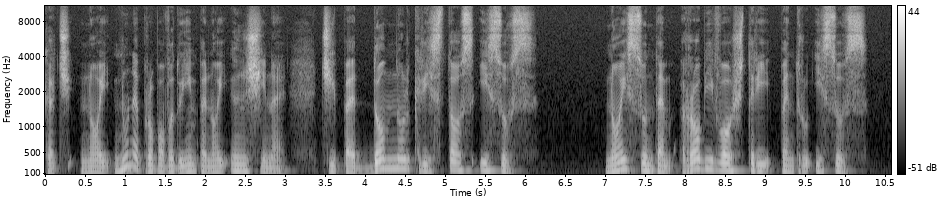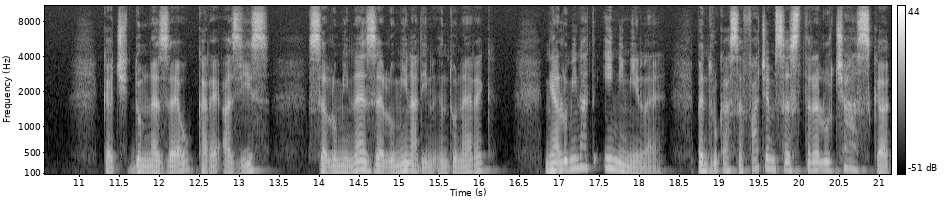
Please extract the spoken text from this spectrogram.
căci noi nu ne propovăduim pe noi înșine, ci pe Domnul Hristos Isus. Noi suntem robii voștri pentru Isus. Căci Dumnezeu, care a zis să lumineze lumina din întuneric, ne-a luminat inimile pentru ca să facem să strălucească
